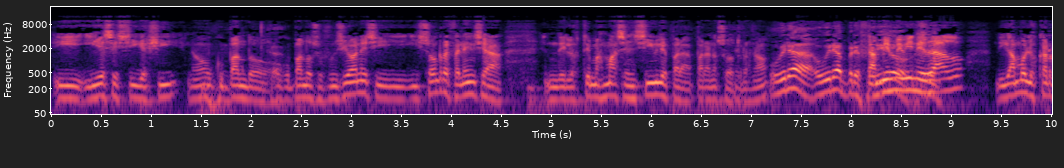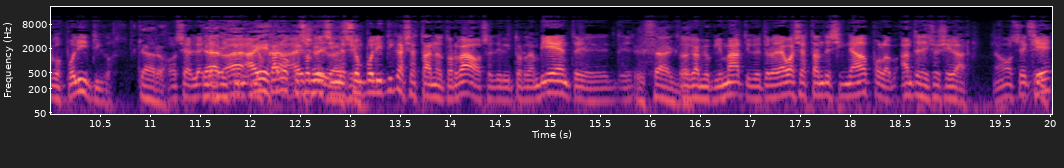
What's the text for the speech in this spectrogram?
y, ese sigue allí, ¿no? ocupando, ocupando sus funciones y, son referencia de los temas más sensibles para, para nosotros. ¿no? Hubiera, hubiera preferido... También me viene dado digamos, los cargos políticos. Claro. O sea, los cargos que son de designación política ya están otorgados. El director de ambiente, el, el cambio climático, el director de agua ya están designados por antes de yo llegar. ¿no? O sea que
